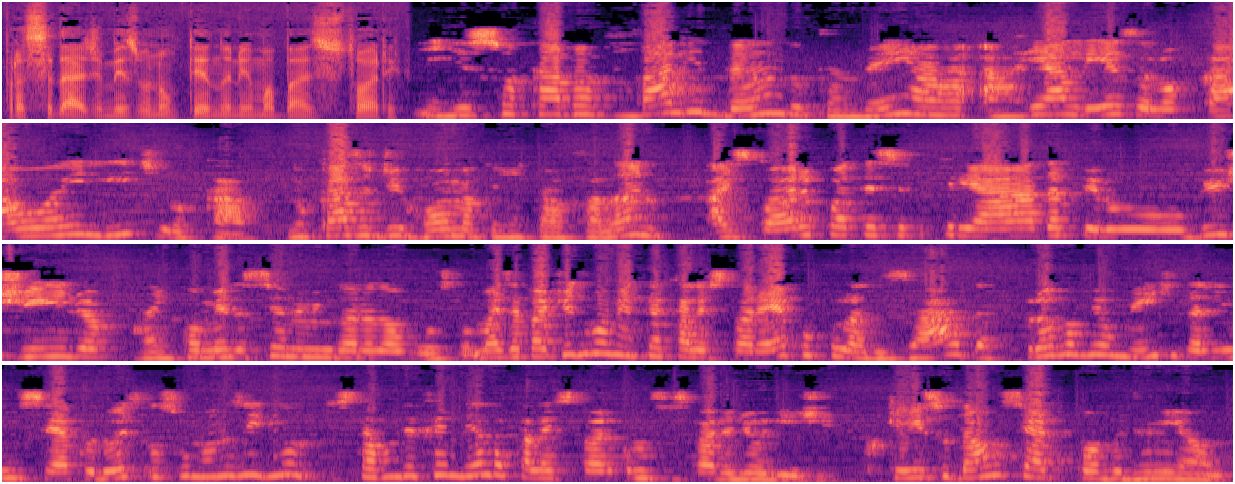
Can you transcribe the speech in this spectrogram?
a cidade, mesmo não tendo nenhuma base histórica. E isso acaba validando também a, a realeza local a elite local. No caso de Roma, que a gente estava falando, a história pode ter sido criada pelo Virgílio, a encomenda, se eu não me engano, do Augusto. Mas a partir do momento que aquela história é popularizada, provavelmente dali um século, dois, os romanos iriam, estavam defendendo aquela história como sua história de origem. Porque isso dá um certo ponto de união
